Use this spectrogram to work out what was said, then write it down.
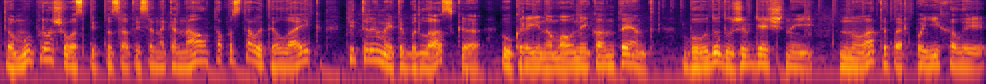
тому прошу вас підписатися на канал та поставити лайк. Підтримайте, будь ласка, україномовний контент. Буду дуже вдячний. Ну а тепер поїхали.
